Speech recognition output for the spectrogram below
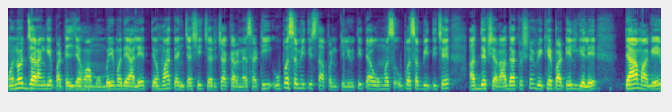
मनोज जरांगे पाटील जेव्हा मुंबईमध्ये आले तेव्हा त्यांच्याशी चर्चा करण्यासाठी उपसमिती स्थापन केली होती. त्या उमस उपसमितीचे अध्यक्ष राधाकृष्ण विखे पाटील गेले. त्यामागे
